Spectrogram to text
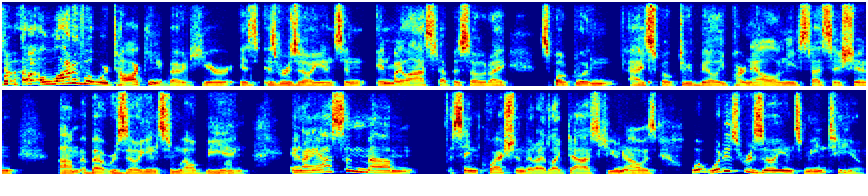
so a, a, lot of what we're talking about here is is resilience. And in my last episode, I spoke when I spoke to Bailey Parnell and Eve Stasishin um, about resilience and well-being. Mm-hmm. And I asked them um, the same question that I'd like to ask you now: is what what does resilience mean to you?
